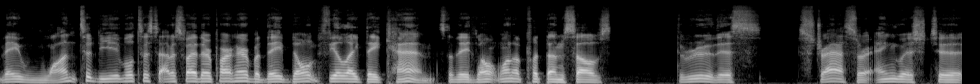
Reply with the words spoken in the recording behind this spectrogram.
they want to be able to satisfy their partner, but they don't feel like they can. So they don't want to put themselves through this stress or anguish to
